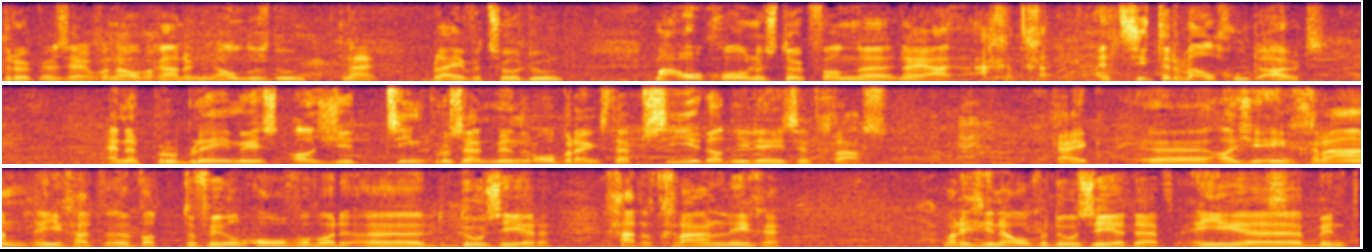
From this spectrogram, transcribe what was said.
drukken en zeggen van nou we gaan het niet anders doen. Nee. Blijf het zo doen. Maar ook gewoon een stuk van, uh, nou ja, ach, het, het ziet er wel goed uit. En het probleem is, als je 10% minder opbrengst hebt, zie je dat niet eens in het gras. Kijk, uh, als je in graan en je gaat uh, wat te veel over uh, doseren, gaat het graan liggen. Maar als je nou gedoseerd hebt en je bent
